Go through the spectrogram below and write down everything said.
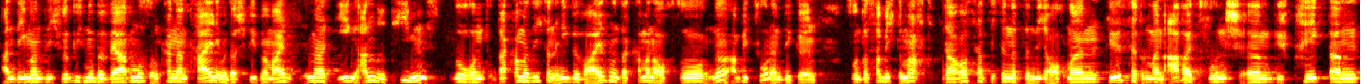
an denen man sich wirklich nur bewerben muss und kann dann teilnehmen. Und das spielt man meistens immer gegen andere Teams. So, und da kann man sich dann irgendwie beweisen und da kann man auch so ne, Ambitionen entwickeln. So, und das habe ich gemacht. Daraus hat sich dann letztendlich auch mein Skillset und mein Arbeitswunsch ähm, geprägt, dann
